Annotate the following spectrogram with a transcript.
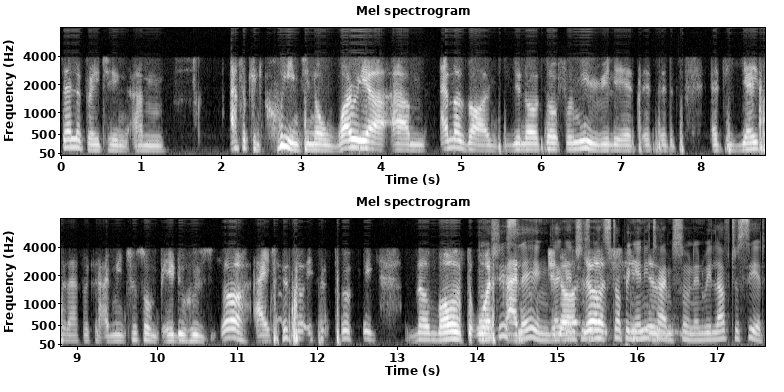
celebrating, um, African queens, you know, warrior um, Amazons, you know. So for me, really, it's it's it's, it's yay South Africa. I mean, Thuso Mbedu, who's oh, I just so it's doing the most. Well, she's can, slaying, like, know, and she's no, not stopping she anytime is. soon, and we love to see it.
